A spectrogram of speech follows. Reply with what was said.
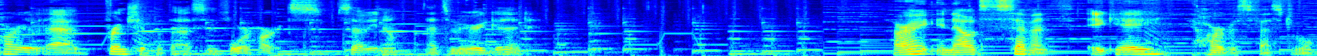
heart uh, friendship with us and four hearts. So you know that's very good. All right, and now it's the seventh, aka Harvest Festival.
